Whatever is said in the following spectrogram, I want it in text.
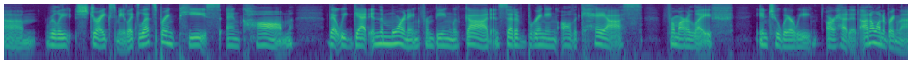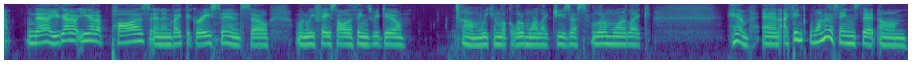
um, really strikes me. Like, let's bring peace and calm that we get in the morning from being with God instead of bringing all the chaos from our life into where we are headed. I don't want to bring that. No, you gotta you gotta pause and invite the grace in. So when we face all the things we do, um, we can look a little more like Jesus, a little more like Him. And I think one of the things that um,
